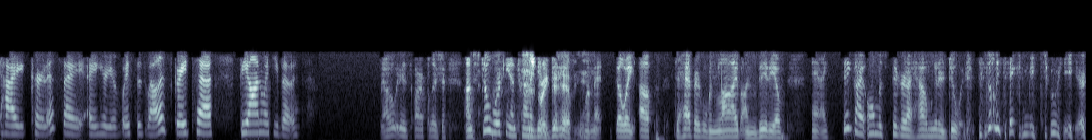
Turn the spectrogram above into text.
hi, Curtis. I, I hear your voice as well. It's great to be on with you both. No, it is our pleasure. I'm still working on trying to get a great video format going up to have everyone live on video, and I think I almost figured out how I'm going to do it. It's only taken me two years.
